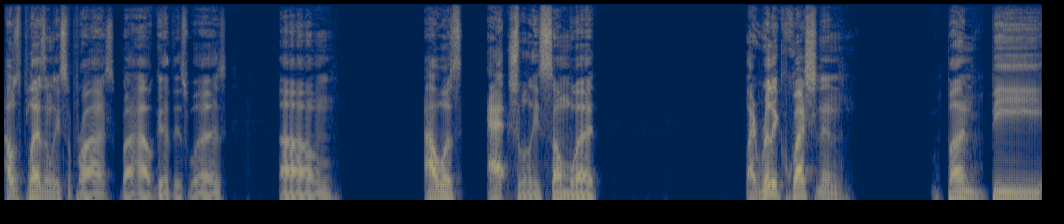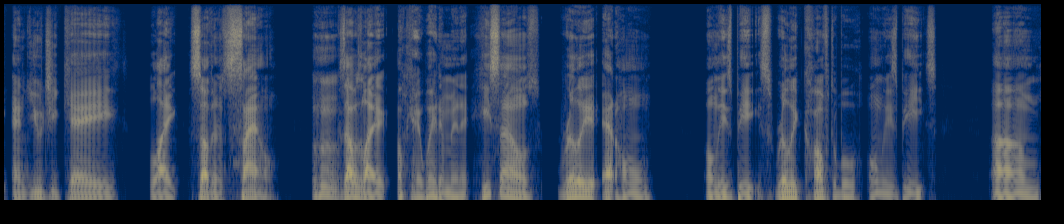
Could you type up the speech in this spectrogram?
I was pleasantly surprised by how good this was. Um I was actually somewhat like really questioning Bun B and UGK like southern sound. Mhm. Cause I was like, okay, wait a minute. He sounds really at home on these beats, really comfortable on these beats. Um,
